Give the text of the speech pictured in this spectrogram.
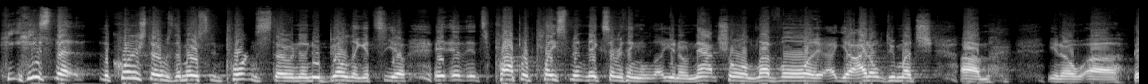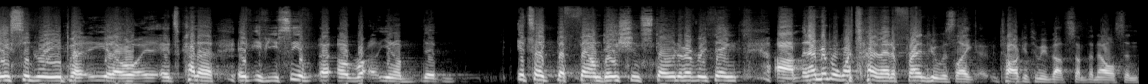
he, he's the, the cornerstone is the most important stone in a new building. It's, you know, it, it, its proper placement makes everything, you know, natural and level. You know, I don't do much, um, you know, uh, masonry, but, you know, it's kind of, if, if, you see a, a, a you know, the, it's like the foundation stone of everything. Um, and I remember one time I had a friend who was like talking to me about something else, and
